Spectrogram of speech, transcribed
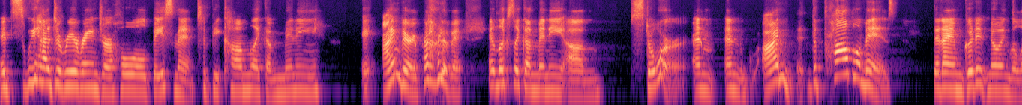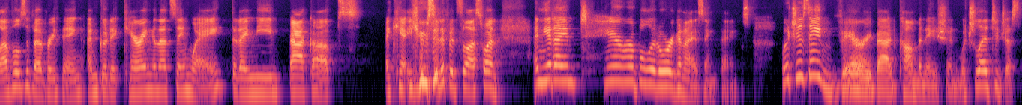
It's we had to rearrange our whole basement to become like a mini it, I'm very proud of it. It looks like a mini um store and and I'm the problem is that I am good at knowing the levels of everything. I'm good at caring in that same way that I need backups. I can't use it if it's the last one. And yet I am terrible at organizing things, which is a very bad combination, which led to just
